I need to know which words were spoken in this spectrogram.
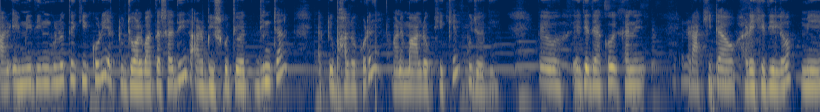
আর এমনি দিনগুলোতে কি করি, একটু জল বাতাসা দিই আর বৃহস্পতিবার দিনটা একটু ভালো করে মানে মা লক্ষ্মীকে পুজো দিই। তো এই যে দেখো এখানে রাখিটাও রেখে দিল। মেয়ে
